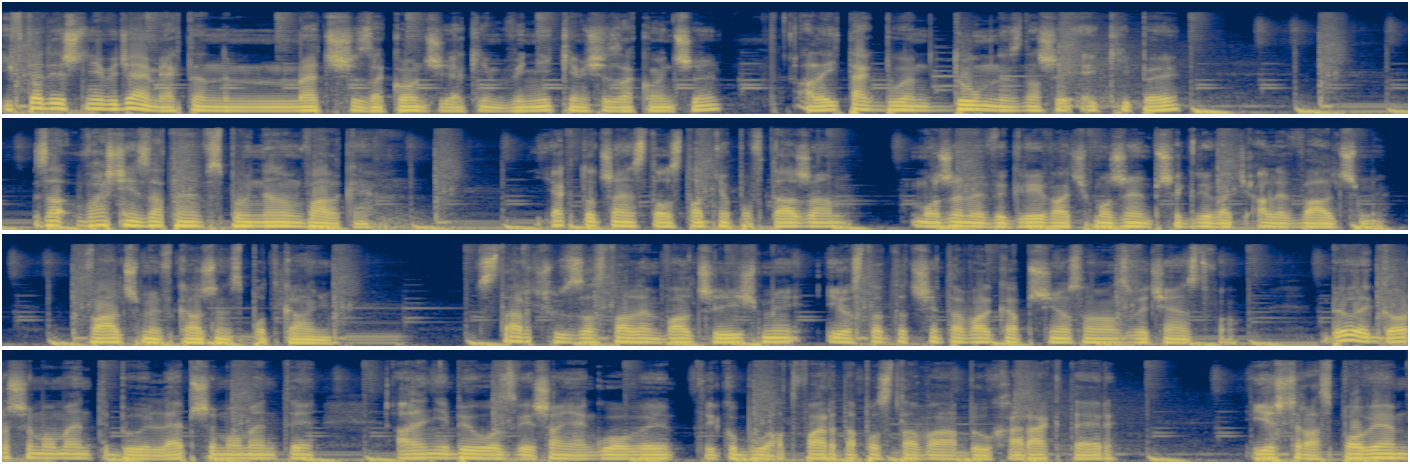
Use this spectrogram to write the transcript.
i wtedy jeszcze nie wiedziałem, jak ten mecz się zakończy, jakim wynikiem się zakończy, ale i tak byłem dumny z naszej ekipy za, właśnie za tę wspominaną walkę. Jak to często ostatnio powtarzam, możemy wygrywać, możemy przegrywać, ale walczmy. Walczmy w każdym spotkaniu. W starciu z Zastalem walczyliśmy i ostatecznie ta walka przyniosła nam zwycięstwo. Były gorsze momenty, były lepsze momenty, ale nie było zwieszania głowy, tylko była twarda postawa, był charakter, jeszcze raz powiem,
